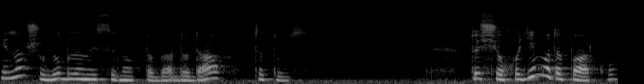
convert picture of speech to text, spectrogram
І наш улюблений синок додав татусь. То що, ходімо до парку?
